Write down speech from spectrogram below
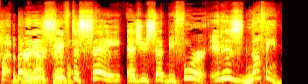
but, the but periodic table. But it is table. safe to say, as you said before, it is nothing.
